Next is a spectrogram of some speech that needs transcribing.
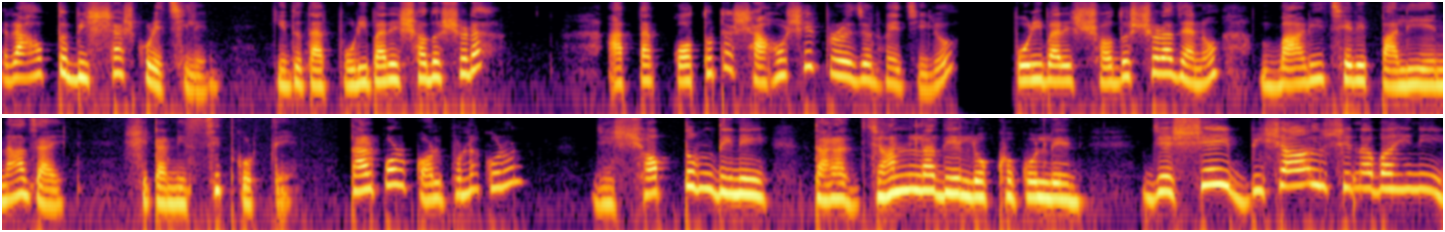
রাহব তো বিশ্বাস করেছিলেন, কিন্তু তার পরিবারের সদস্যরা? আর তার কতটা সাহসের প্রয়োজন হয়েছিল? পরিবারের সদস্যরা যেন বাড়ি ছেড়ে পালিয়ে না যায়, সেটা নিশ্চিত করতে। তারপর কল্পনা করুন যে সপ্তম দিনে তারা জানলা দিয়ে লক্ষ্য করলেন যে সেই বিশাল সেনাবাহিনী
